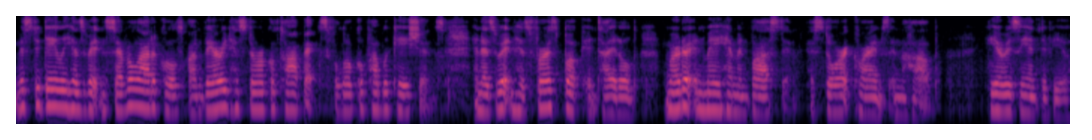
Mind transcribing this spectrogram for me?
Mr. Daly has written several articles on varied historical topics for local publications and has written his first book entitled Murder and Mayhem in Boston Historic Crimes in the Hub. Here is the interview.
